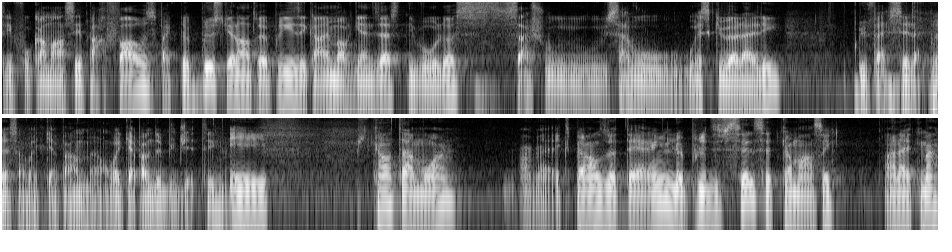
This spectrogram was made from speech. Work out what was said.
il faut commencer par phase. Fait que plus que l'entreprise est quand même organisée à ce niveau-là, sache où, où est-ce qu'ils veulent aller, plus facile après, ça va être capable, on va être capable de budgéter. Et puis quant à moi, expérience de terrain, le plus difficile, c'est de commencer. Honnêtement.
